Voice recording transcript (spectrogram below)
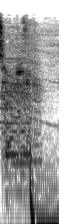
To me.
